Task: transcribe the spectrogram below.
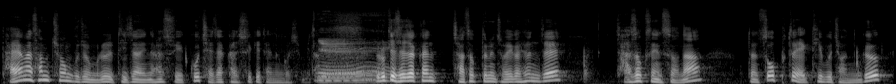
다양한 3차원 구조물을 디자인을 할 수 있고 제작할 수 있게 되는 것입니다. 예. 네. 이렇게 제작한 자석들은 저희가 현재 자석 센서나 어떤 소프트 액티브 전극,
